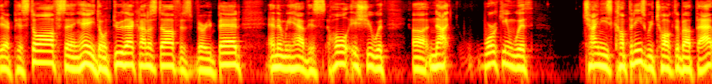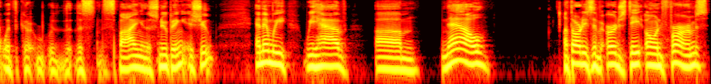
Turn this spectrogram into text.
They're pissed off, saying, "Hey, don't do that kind of stuff. It's very bad." And then we have this whole issue with uh, not working with Chinese companies. We talked about that with the, the, the spying and the snooping issue, and then we we have um, now authorities have urged state-owned firms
